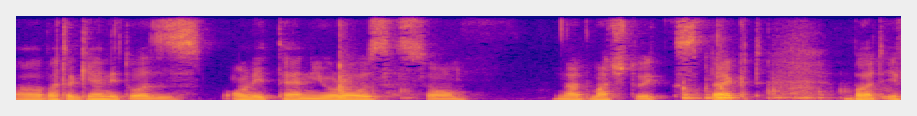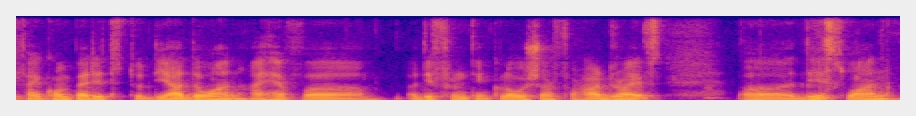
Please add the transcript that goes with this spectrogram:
uh, but again it was only 10 euros so not much to expect. But if I compare it to the other one I have a, a different enclosure for hard drives. Uh, this one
